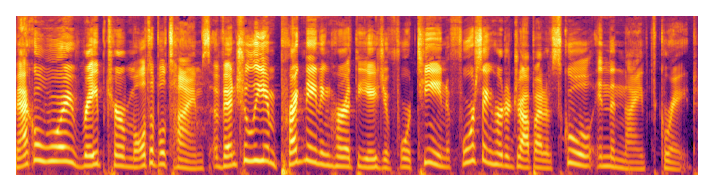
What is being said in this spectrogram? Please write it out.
McElroy raped her multiple times, eventually impregnating her at the age of 14, forcing her to drop out of school in the ninth grade.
